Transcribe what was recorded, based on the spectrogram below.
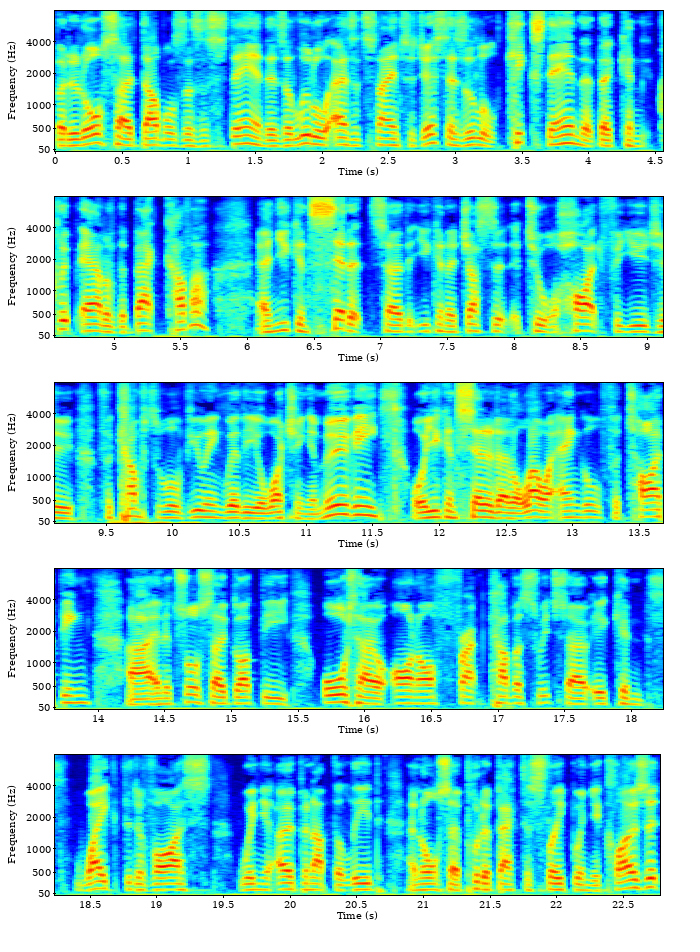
but it also doubles as a stand. There's a little, as its name suggests, there's a little kickstand that, that can clip out of the back cover, and you can set it so that you can adjust it to a height for you to for comfortable viewing, whether you're watching a movie or you can set it at a lower angle for typing. Uh, and it's also got the auto on-off front cover switch, so it can wake the device when you open up the lid, and also put it back to sleep when you close it.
